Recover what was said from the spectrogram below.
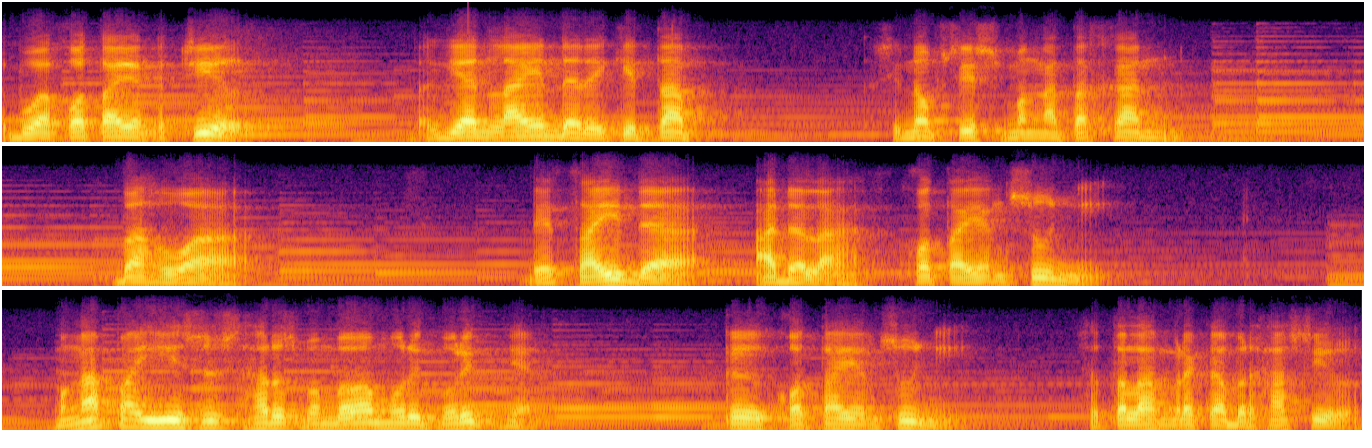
Sebuah kota yang kecil, bagian lain dari kitab sinopsis mengatakan bahwa Bethsaida adalah kota yang sunyi. Mengapa Yesus harus membawa murid-muridnya ke kota yang sunyi setelah mereka berhasil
